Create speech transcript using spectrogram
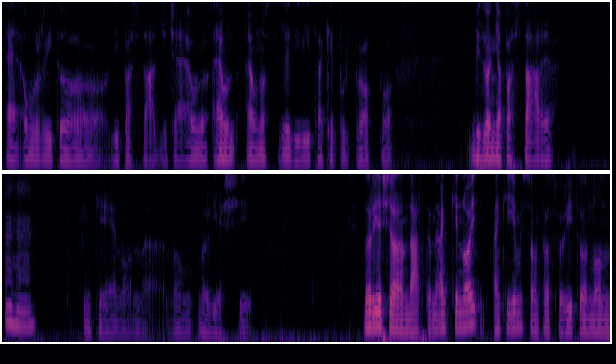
è un rito di passaggio, cioè è, un- è un- è uno stile di vita che purtroppo bisogna passare mhm. finché non, non- non riesci non riesci ad andartene. Anche noi, anche io mi sono trasferito non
